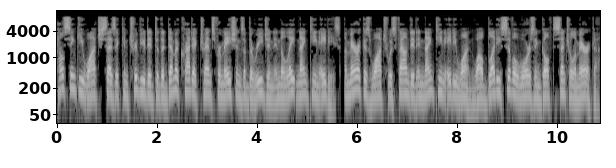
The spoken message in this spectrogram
Helsinki Watch says it contributed to the democratic transformations of the region in the late 1980s. America's Watch was founded in 1981 while bloody civil wars engulfed Central America.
